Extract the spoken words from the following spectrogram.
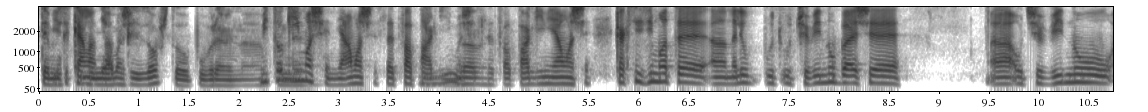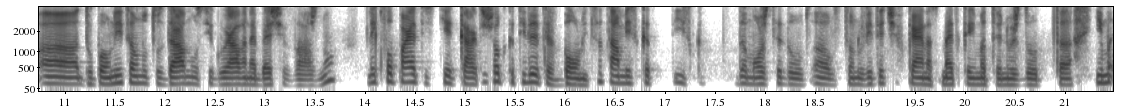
те мисля, така че нямаше изобщо по време на... Ми то ги имаше, нямаше, след това пак ги имаше, да. след това пак ги нямаше. Как си взимате, а, нали, очевидно беше очевидно а, допълнителното здравно осигуряване беше важно. Нали, какво правите с тия карти, защото като идете в болница, там искат, искат да можете да установите, че в крайна сметка имате нужда от... Има,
